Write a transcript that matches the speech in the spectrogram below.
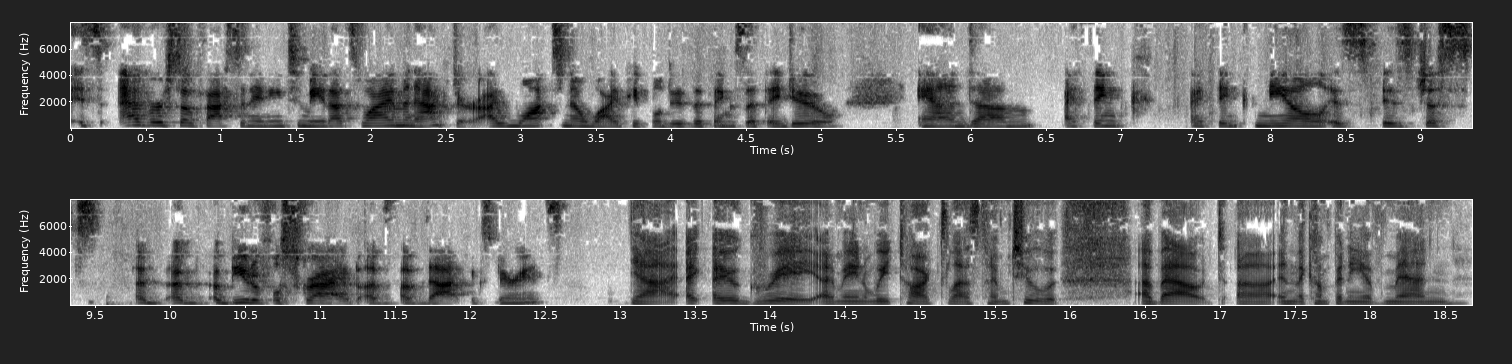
it's ever so fascinating to me. That's why I'm an actor. I want to know why people do the things that they do, and um, I think I think Neil is is just a, a, a beautiful scribe of of that experience. Yeah, I, I, agree. I mean, we talked last time too about uh, in the company of men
